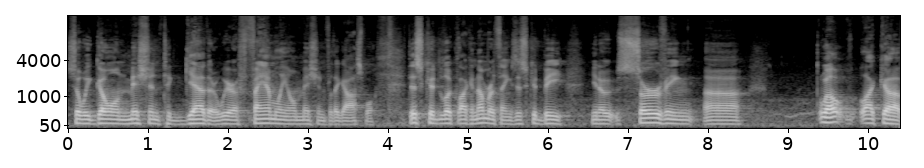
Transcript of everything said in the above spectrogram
So we go on mission together. We're a family on mission for the gospel. This could look like a number of things. This could be, you know, serving, uh, well, like uh,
